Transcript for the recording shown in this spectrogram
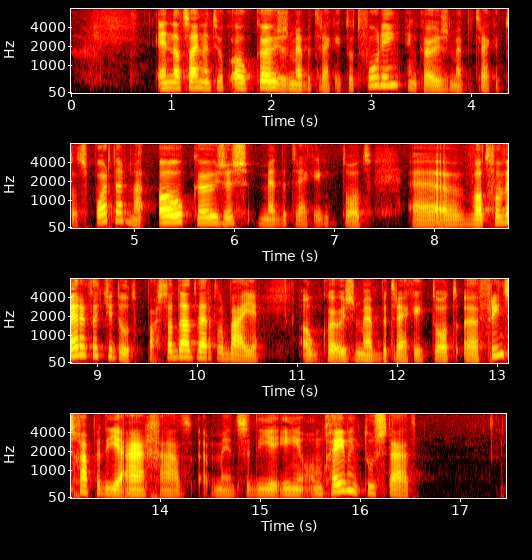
En dat zijn natuurlijk ook keuzes met betrekking tot voeding en keuzes met betrekking tot sporten, maar ook keuzes met betrekking tot uh, wat voor werk dat je doet. Past dat daadwerkelijk bij je? Ook keuzes met betrekking tot uh, vriendschappen die je aangaat, mensen die je in je omgeving toestaat.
